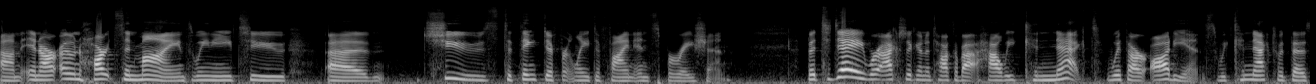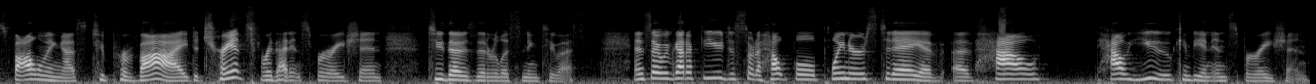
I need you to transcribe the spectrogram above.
Um, in our own hearts and minds, we need to uh, choose to think differently to find inspiration. But today we're actually going to talk about how we connect with our audience. We connect with those following us to provide, to transfer that inspiration to those that are listening to us. And so we've got a few just sort of helpful pointers today of, of how, how you can be an inspiration.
